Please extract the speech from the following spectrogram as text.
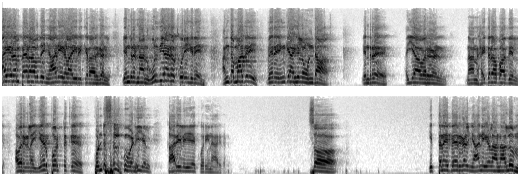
ஆயிரம் பேராவது ஞானிகளாயிருக்கிறார்கள் என்று நான் உறுதியாக கூறுகிறேன். அந்த மாதிரி வேற எங்கேயாகிலும் உண்டா? என்று ஐயா அவர்கள் நான் ஹைதராபாத்தில் அவர்களை ஏர்போர்ட்டுக்கு கொண்டு செல்லும் வழியில் காரிலேயே கூறினார்கள். சோ இத்தனை பேர்கள் ஞானிகளானாலும்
